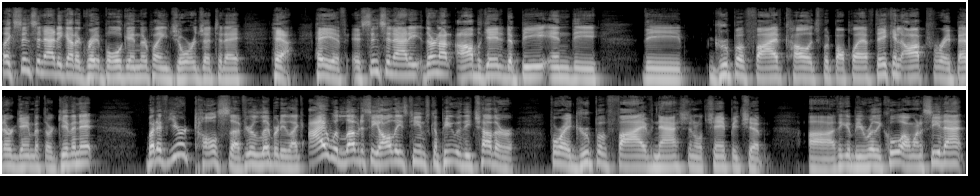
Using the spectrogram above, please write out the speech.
like Cincinnati got a great bowl game, they're playing Georgia today. Yeah. Hey, if, if Cincinnati, they're not obligated to be in the the group of five college football playoff. They can opt for a better game if they're given it. But if you're Tulsa, if you're Liberty, like I would love to see all these teams compete with each other for a group of five national championship. Uh, I think it'd be really cool. I want to see that.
